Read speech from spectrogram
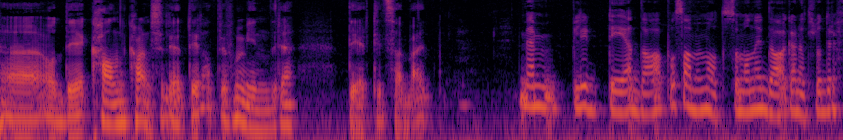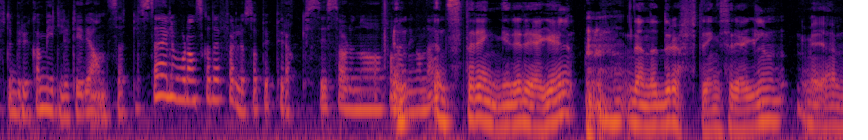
uh, og det kan kanskje lede til at vi får mindre deltidsarbeid. Men blir det da på samme måte som man i dag er nødt til å drøfte bruk av midlertidig ansettelse, eller hvordan skal det følges opp i praksis? Har du noen formening om det? en strengere regel, denne drøftingsregelen med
